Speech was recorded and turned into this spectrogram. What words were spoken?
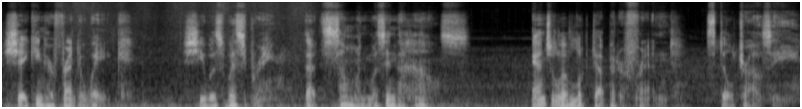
shaking her friend awake. She was whispering that someone was in the house. Angela looked up at her friend, still drowsy.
